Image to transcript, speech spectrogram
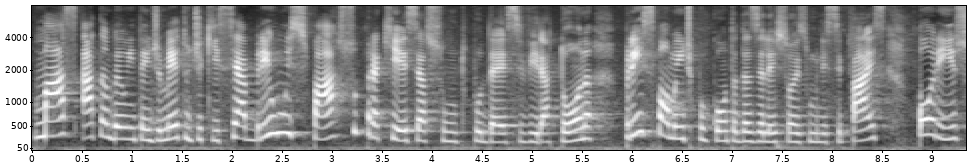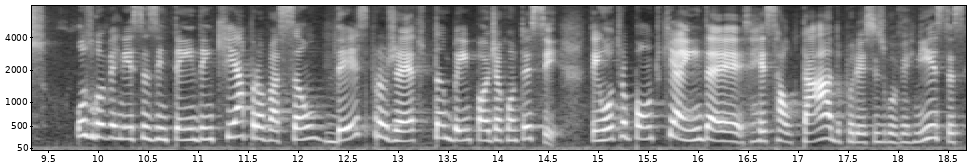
mas há também o entendimento de que se abriu um espaço para que esse assunto pudesse vir à tona, principalmente por conta das eleições municipais. Por isso, os governistas entendem que a aprovação desse projeto também pode acontecer. Tem outro ponto que ainda é ressaltado por esses governistas,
